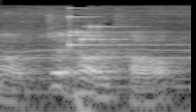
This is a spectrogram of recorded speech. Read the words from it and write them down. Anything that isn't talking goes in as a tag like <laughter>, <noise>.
到最后一口，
